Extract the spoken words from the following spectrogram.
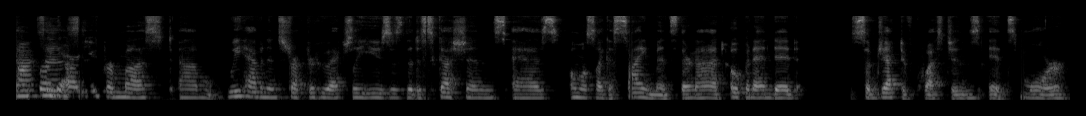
I'm going to argue for must. Um, we have an instructor who actually uses the discussions as almost like assignments. They're not open-ended, subjective questions. It's more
